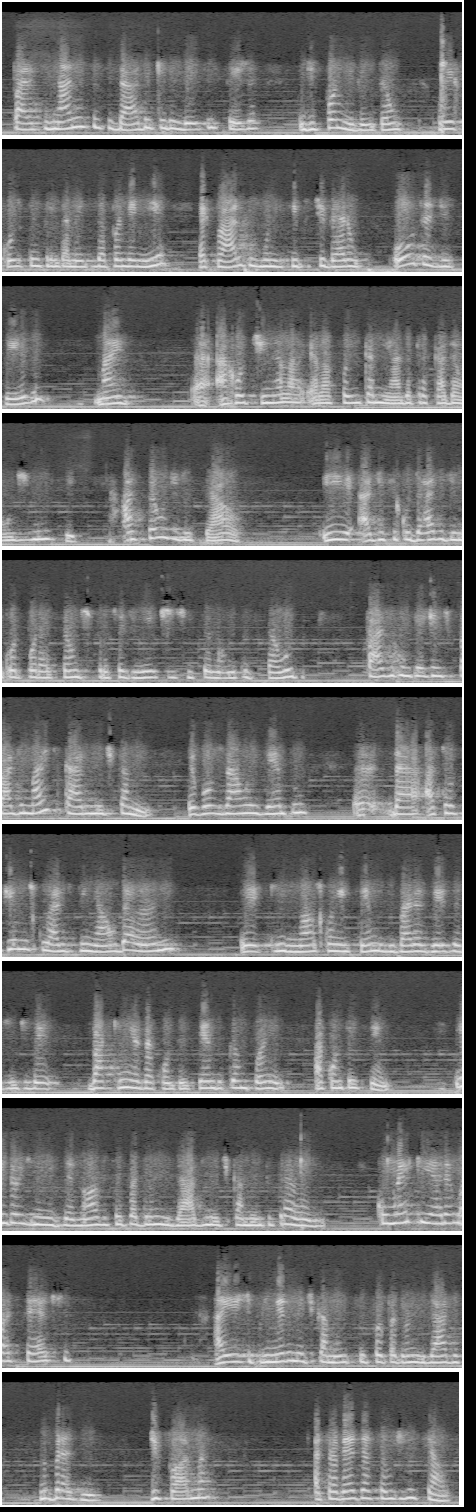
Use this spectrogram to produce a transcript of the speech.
Para que na necessidade aquele leito seja disponível. Então, o recurso para enfrentamento da pandemia. É claro que os municípios tiveram outras despesas, mas a, eh, a rotina ela, ela foi encaminhada para cada um dos municípios. A ação judicial e a dificuldade de incorporação dos procedimentos do Sistema Único de Saúde fazem com que a gente pague mais caro o medicamento. Eu vou usar um exemplo eh, da atrofia muscular espinhal da ANE, eh, que nós conhecemos e várias vezes a gente vê vaquinhas acontecendo, campanhas acontecendo. Em 2019 foi padronizado o medicamento para ano. Como é que era o acesso a este primeiro medicamento que foi padronizado no Brasil? De forma através da ação judicial.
